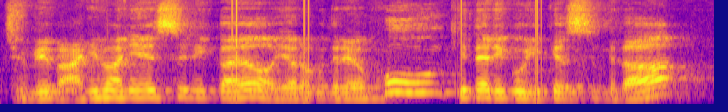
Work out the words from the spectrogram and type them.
준비 많이 많이 했으니까요. 여러분들의 호응 기다리고 있겠습니다.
